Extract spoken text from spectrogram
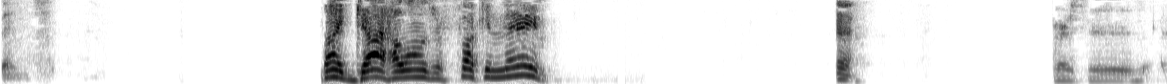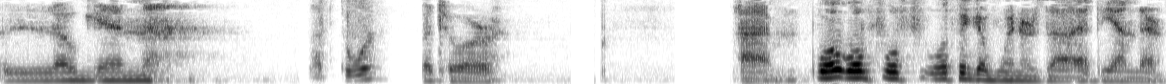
Benson. My God, how long is her fucking name? Huh. Versus Logan Latour. Latour. Um, we'll, we'll we'll we'll think of winners uh, at the end there.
